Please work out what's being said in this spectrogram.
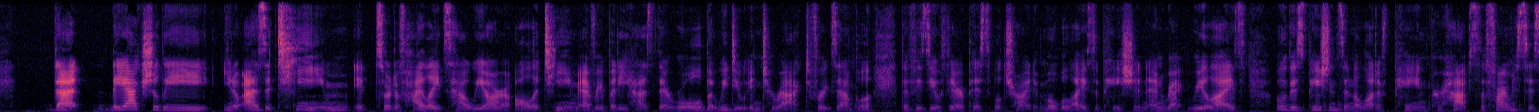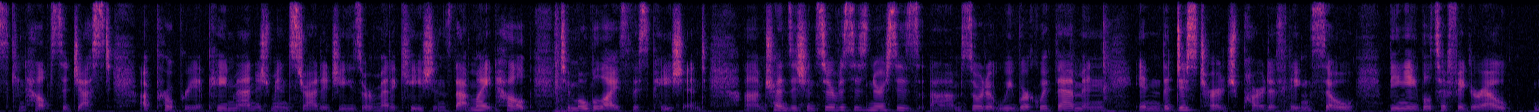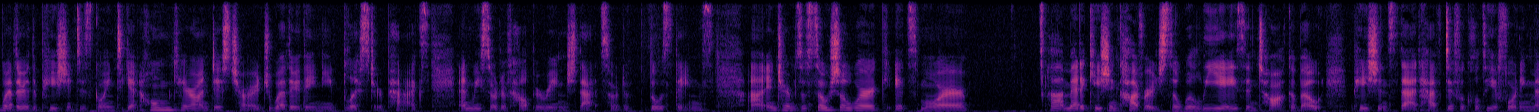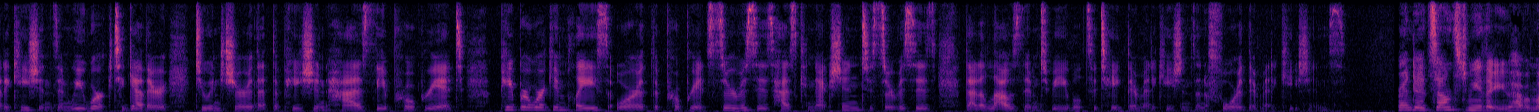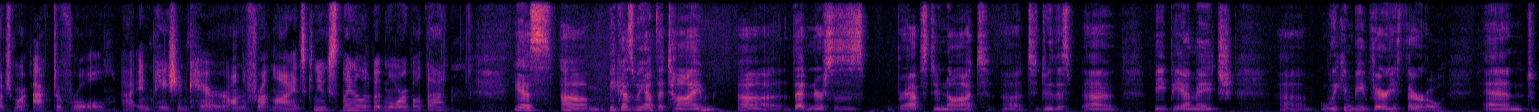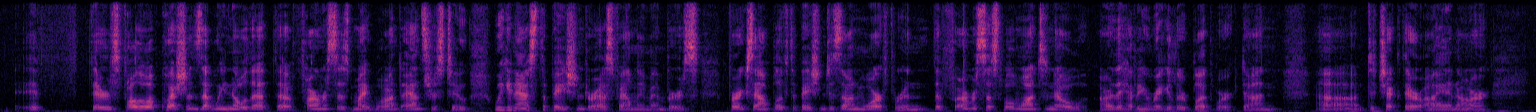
that they actually, you know, as a team, it sort of highlights how we are all a team. Everybody has their role, but we do interact. For example, the physiotherapist will try to mobilize a patient and re- realize, oh, this patient's in a lot of pain. Perhaps the pharmacist can help suggest appropriate pain management strategies or medications that might help to mobilize this patient. Um, transition services nurses, um, sort of, we work with them in, in the discharge part of things. So being able to figure out out whether the patient is going to get home care on discharge, whether they need blister packs, and we sort of help arrange that sort of those things. Uh, in terms of social work, it's more uh, medication coverage. So we'll liaise and talk about patients that have difficulty affording medications, and we work together to ensure that the patient has the appropriate paperwork in place or the appropriate services, has connection to services that allows them to be able to take their medications and afford their medications. Brenda, it sounds to me that you have a much more active role uh, in patient care on the front lines. Can you explain a little bit more about that? Yes, um, because we have the time uh, that nurses perhaps do not uh, to do this uh, BPMH, uh, we can be very thorough. And if there's follow up questions that we know that the pharmacist might want answers to, we can ask the patient or ask family members. For example, if the patient is on warfarin, the pharmacist will want to know are they having regular blood work done uh, to check their INR.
